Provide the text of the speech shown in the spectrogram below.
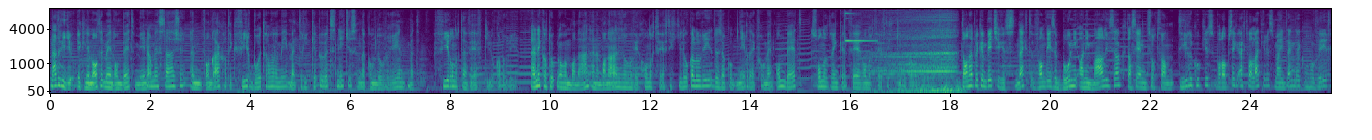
naar de video. Ik neem altijd mijn ontbijt mee naar mijn stage en vandaag had ik vier boterhammen mee met drie kippenwitsneetjes en dat komt overeen met 405 kilocalorieën. En ik had ook nog een banaan. En een banaan is ongeveer 150 kilocalorieën. Dus dat komt neer dat ik voor mijn ontbijt zonder drinken 550 kilocalorieën. Dan heb ik een beetje gesnackt van deze Boni Animalizak. Dat zijn een soort van dierenkoekjes, wat op zich echt wel lekker is. Maar ik denk dat ik ongeveer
